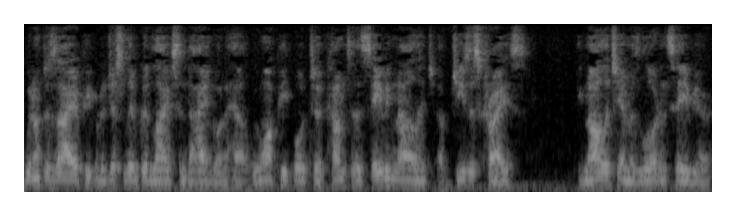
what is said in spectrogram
We don't desire people to just live good lives and die and go to hell. We want people to come to the saving knowledge of Jesus Christ, acknowledge him as Lord and Savior,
